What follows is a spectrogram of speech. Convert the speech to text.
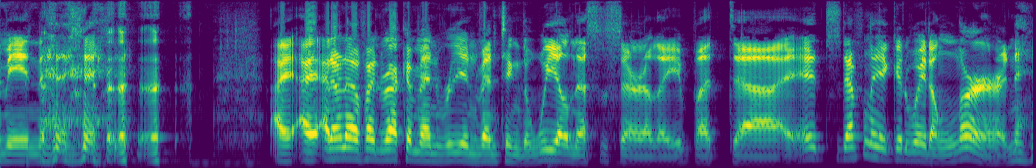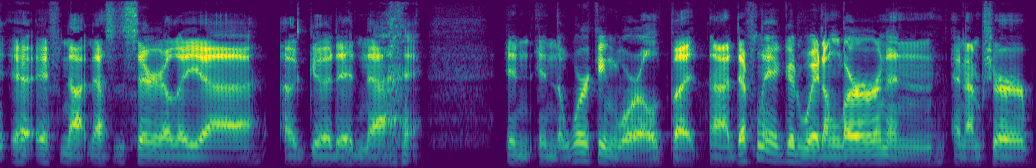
mean, I, I, don't know if I'd recommend reinventing the wheel necessarily, but uh, it's definitely a good way to learn, if not necessarily uh, a good in uh, in in the working world, but uh, definitely a good way to learn, and and I'm sure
